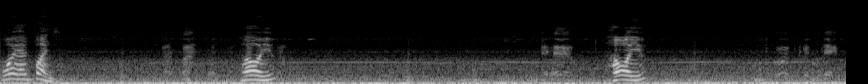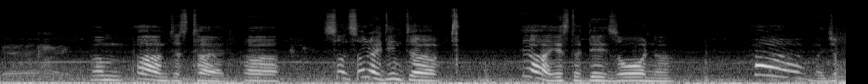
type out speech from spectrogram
Why at Panji? At Banff. How are you? Hello. How are you? Good, good, thanks. Uh, how are you? Um, ah, I'm just tired. Uh, so sorry I didn't. Uh, yeah, yesterday's on. Uh, ah, my job.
